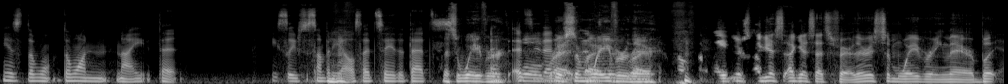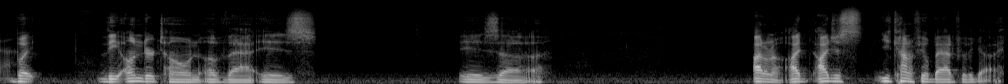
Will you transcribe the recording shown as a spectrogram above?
He has the one, the one night that he sleeps with somebody else. I'd say that that's That's a waiver. I'd, I'd Well, that right, There's some right, waiver there. There's- I guess I guess that's fair. There is some wavering there, but Yeah. but the undertone of that is is uh I don't know. I I just you kind of feel bad for the guy.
